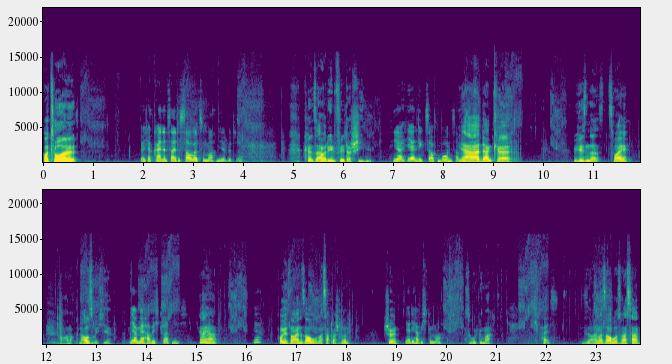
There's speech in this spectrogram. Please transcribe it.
Oh, toll. Ja, ich habe keine Zeit, es sauber zu machen. Hier, bitte. Sie einmal den Filter schieben. Hier, hier liegt es auf dem Boden. Ja, danke. Wie viel sind das? Zwei? Oh, noch knauserig hier. ja, mehr habe ich gerade nicht. Ja, ja. Ja. Oh, jetzt noch eine saubere Wasserflasche drin. Schön. Ja, die habe ich gemacht. Hast du gut gemacht. Ich weiß. So, einmal sauberes Wasser.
